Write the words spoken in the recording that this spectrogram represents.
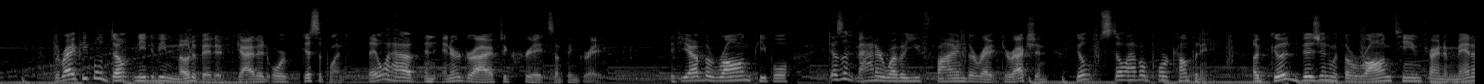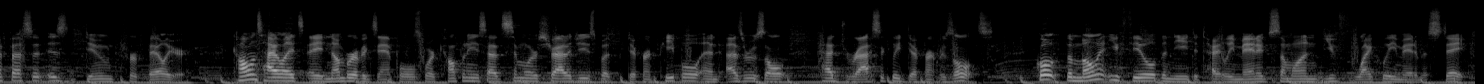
The right people don't need to be motivated, guided, or disciplined. They will have an inner drive to create something great. If you have the wrong people, it doesn't matter whether you find the right direction, you'll still have a poor company. A good vision with the wrong team trying to manifest it is doomed for failure. Collins highlights a number of examples where companies had similar strategies but different people, and as a result, had drastically different results. Quote, the moment you feel the need to tightly manage someone, you've likely made a mistake.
